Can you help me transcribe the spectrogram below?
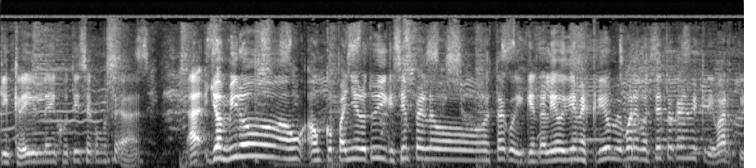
Qué increíble injusticia como sea. ¿eh? Ah, yo admiro a un, a un compañero tuyo que siempre lo está y que en realidad hoy día me escribió, me pone contento que me escribió Arti.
